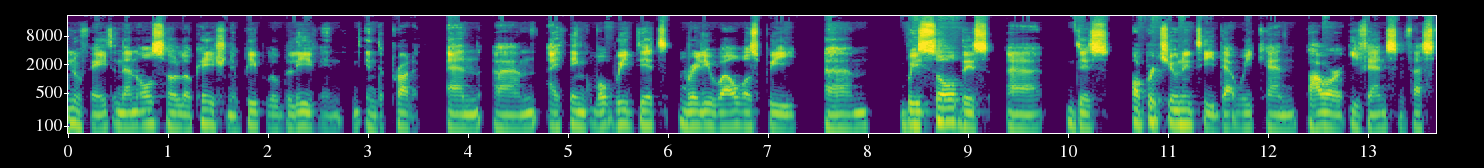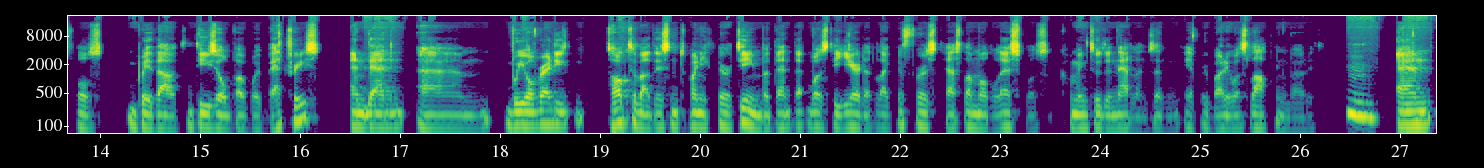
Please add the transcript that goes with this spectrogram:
innovate and then also location and people who believe in, in, in the product. And um, I think what we did really well was we um, we saw this uh, this opportunity that we can power events and festivals without diesel but with batteries. And then um, we already talked about this in 2013, but then that was the year that like the first Tesla Model S was coming to the Netherlands and everybody was laughing about it. Mm. And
